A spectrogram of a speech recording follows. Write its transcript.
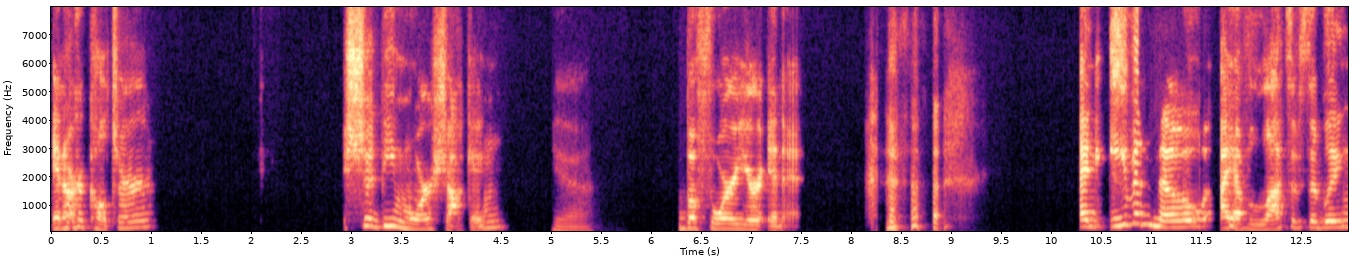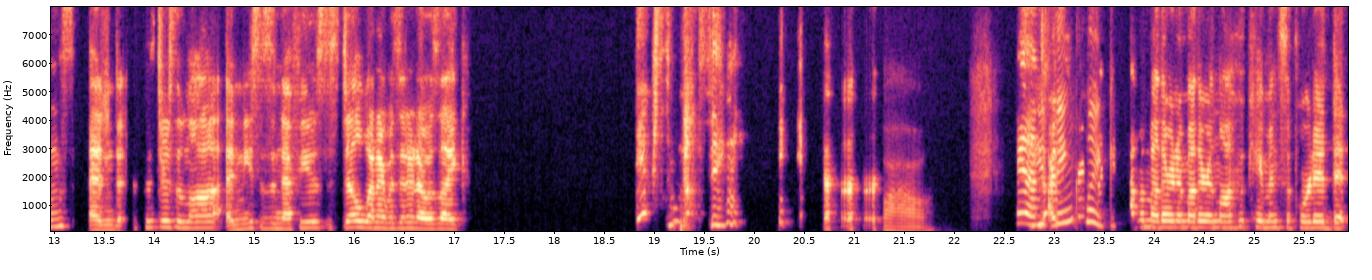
in our culture should be more shocking yeah. before you're in it And even though I have lots of siblings and sisters in law and nieces and nephews, still when I was in it, I was like, there's nothing here. Wow. And you I think like have a mother and a mother-in-law who came and supported that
